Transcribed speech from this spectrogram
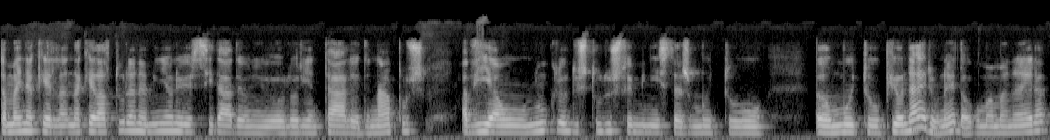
também naquela, naquela altura, na minha universidade, Oriental de Nápoles, havia um núcleo de estudos feministas muito, eh, muito pioneiro, né, de alguma maneira,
